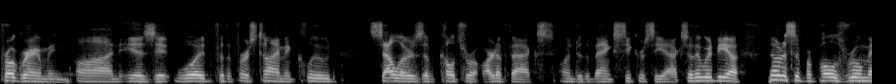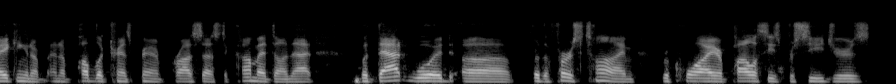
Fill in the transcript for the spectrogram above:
programming on, is it would, for the first time, include sellers of cultural artifacts under the Bank Secrecy Act. So there would be a notice of proposed rulemaking and a, and a public transparent process to comment on that. But that would, uh, for the first time, require policies, procedures,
